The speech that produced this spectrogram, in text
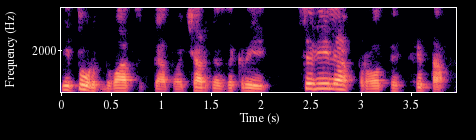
і тур 25 червня закриють Севілля проти Хетафи.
